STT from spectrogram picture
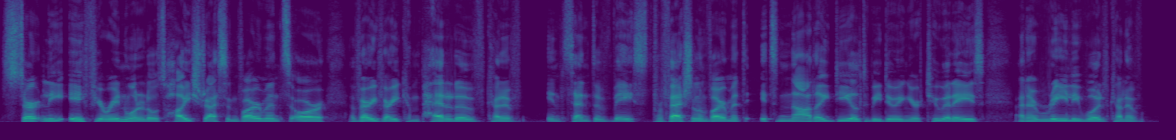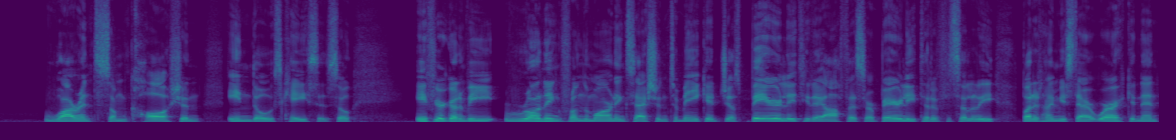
Certainly, if you're in one of those high stress environments or a very, very competitive kind of incentive based professional environment, it's not ideal to be doing your two a days. And I really would kind of warrant some caution in those cases. So if you're going to be running from the morning session to make it just barely to the office or barely to the facility by the time you start work, and then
